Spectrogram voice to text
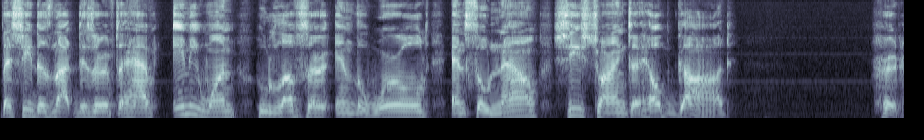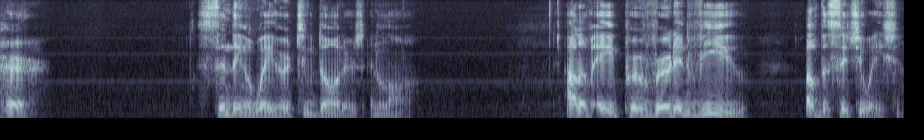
that she does not deserve to have anyone who loves her in the world. And so now she's trying to help God hurt her. Sending away her two daughters in law. Out of a perverted view of the situation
